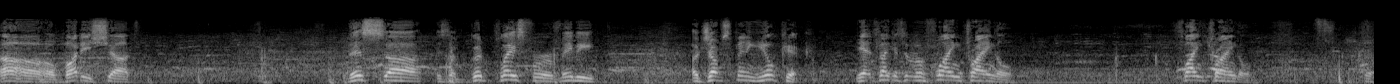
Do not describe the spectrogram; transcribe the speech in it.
Oh, body shot. This uh, is a good place for maybe a jump spinning heel kick. Yeah, it's like a sort of a flying triangle. Flying triangle.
